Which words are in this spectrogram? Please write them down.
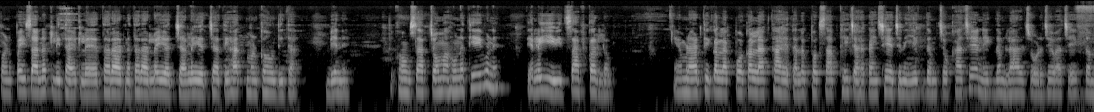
પણ પૈસા નથી લીધા એટલે ધરાર ને ધરાર લઈ જ જા, લઈ જ જાતી હાથ મણ ઘઉં દીધા બેને. તો ઘઉં સાફ ચોમાહું નથી આવ્યું ને, તે લઈ આવી, સાફ કરી લઉં. હમણાં અડધી કલાક પો કલાક થાય તો લગભગ સાફ થઈ જાય કાંઈ છે જ નહીં. એકદમ ચોખ્ખા છે અને એકદમ લાલ ચોળ જેવા છે, એકદમ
